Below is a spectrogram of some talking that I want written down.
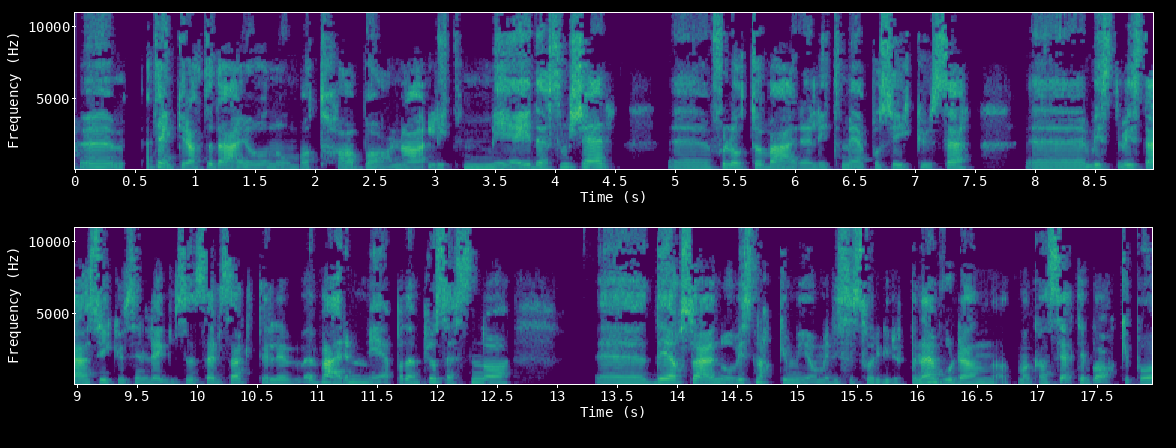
Eh, jeg tenker at det er jo noe med å ta barna litt med i det som skjer. Eh, få lov til å være litt med på sykehuset. Eh, hvis, hvis det er sykehusinnleggelse, selvsagt. Eller være med på den prosessen. og det også er noe vi snakker mye om i disse sorggruppene. Hvordan at man kan se tilbake på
